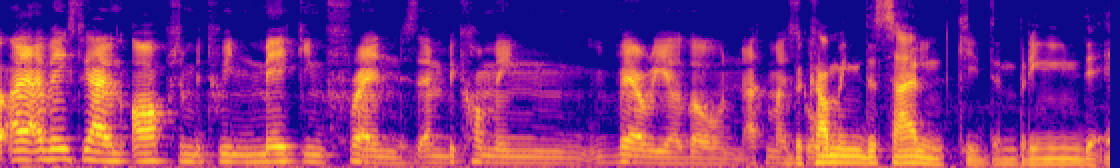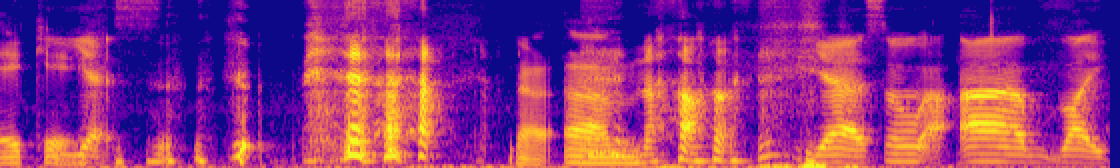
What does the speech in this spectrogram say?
I I basically had an option between making friends and becoming very alone at my school. Becoming the silent kid and bringing the AK. Yes. No. Um. no. yeah, so uh, like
